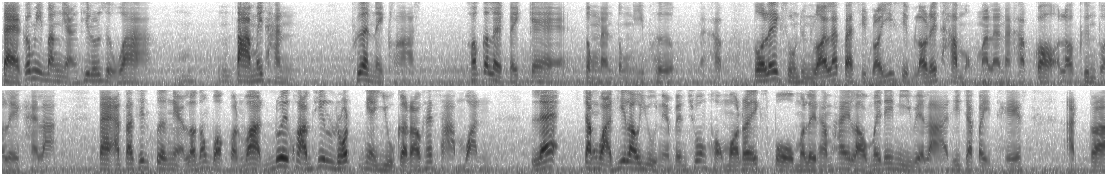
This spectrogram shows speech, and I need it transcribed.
แต่ก็มีบางอย่างที่รู้สึกว่าตามไม่ทันเพื่อนในคลาสเขาก็เลยไปแก้ตรงนั้นตรงนี้เพิ่มนะครับ ตัวเลข0ถึง100และ80 120 เราได้ทำออกมาแล้วนะครับ ก็เราขึ้นตัวเลขให้ละ แต่อัตราสิ้นเปลืองเนี่ยเราต้องบอกก่อนว่าด้วยความที่รถเนี่ยอยู่กับเราแค่ 3 วัน และจังหวะที่เราอยู่เนี่ยเป็นช่วงของ Motor Expo มาเลยทำให้เราไม่ได้มีเวลาที่จะไปเทสอัตรา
